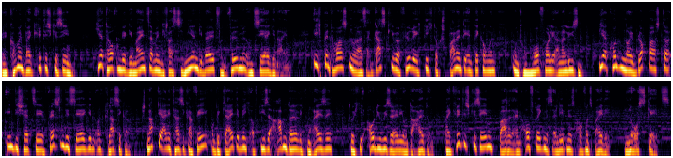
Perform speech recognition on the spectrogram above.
Willkommen bei Kritisch gesehen. Hier tauchen wir gemeinsam in die faszinierende Welt von Filmen und Serien ein. Ich bin Thorsten und als ein Gastgeber führe ich dich durch spannende Entdeckungen und humorvolle Analysen. Wir erkunden neue Blockbuster, Indie-Schätze, fesselnde Serien und Klassiker. Schnapp dir eine Tasse Kaffee und begleite mich auf dieser abenteuerlichen Reise durch die audiovisuelle Unterhaltung. Bei Kritisch gesehen wartet ein aufregendes Erlebnis auf uns beide. Los geht's!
